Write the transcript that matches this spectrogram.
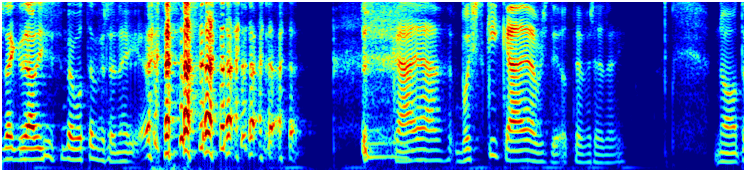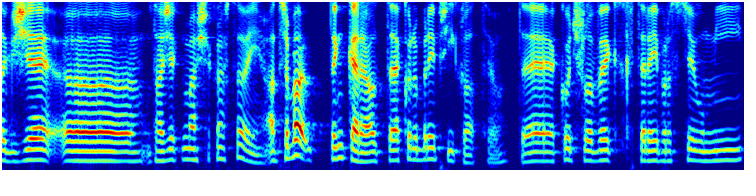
Tak záleží, jestli jsme otevřený. Kája, božský Kája vždy otevřený. No, takže uh, záleží, jak to máš jako nastavení. A třeba ten Karel, to je jako dobrý příklad, jo. To je jako člověk, který prostě umí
